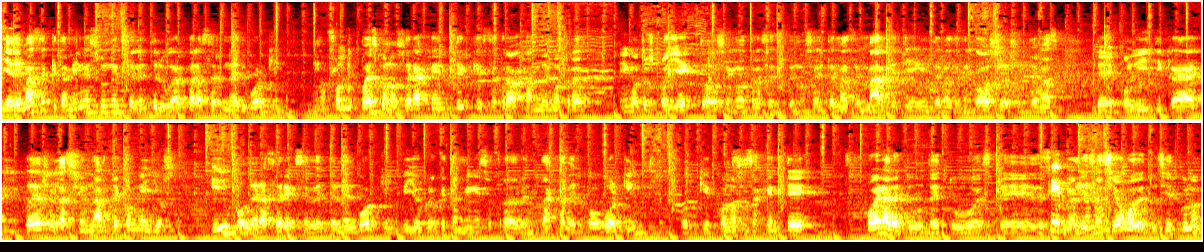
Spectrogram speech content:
y además de que también es un excelente lugar para hacer networking, ¿no? Porque puedes conocer a gente que está trabajando en otras, en otros proyectos, en otras, este, no sé, en temas de marketing, en temas de negocios, en temas de política y puedes relacionarte con ellos y poder hacer excelente networking, que yo creo que también es otra ventaja del coworking, porque conoces a gente fuera de tu, de tu, este, de tu organización o de tu círculo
